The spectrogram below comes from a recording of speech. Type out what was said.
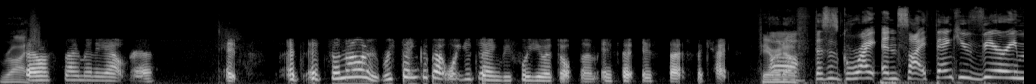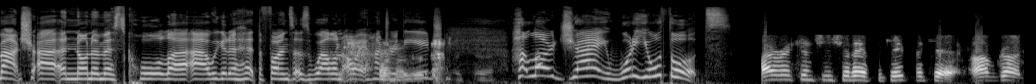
Right. There are so many out there. It's it's, it's a no. Think about what you're doing before you adopt them. If that, if that's the case. Fair Oh, enough. this is great insight. Thank you very much, uh, anonymous caller. Uh, we're going to hit the phones as well on 0800 The Edge. Hello, Jay. What are your thoughts? I reckon she should have to keep the cat. I've got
